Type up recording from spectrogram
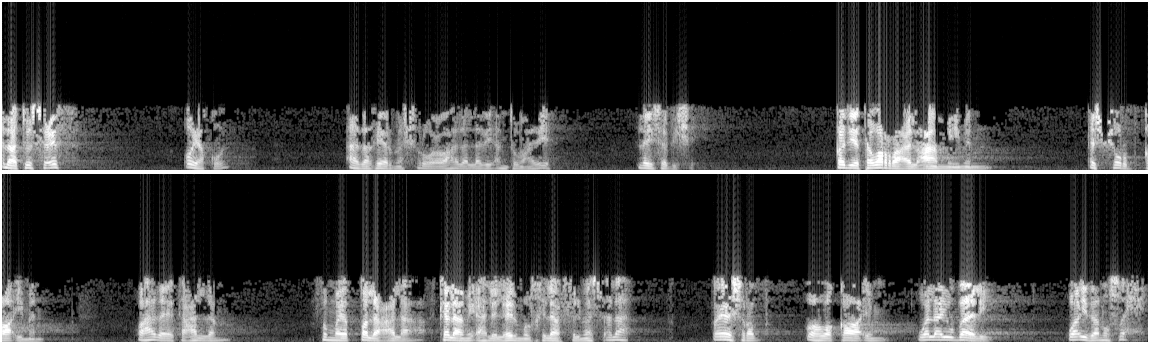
لا تسعف. ويقول هذا غير مشروع وهذا الذي أنتم عليه ليس بشيء. قد يتورع العامي من الشرب قائما وهذا يتعلم ثم يطلع على كلام أهل العلم والخلاف في المسألة فيشرب وهو قائم ولا يبالي وإذا نصح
